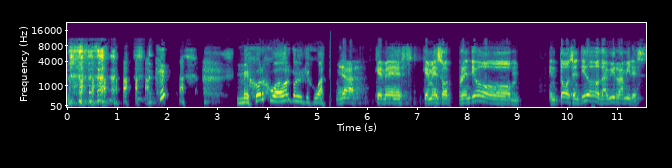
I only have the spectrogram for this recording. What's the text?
Mejor jugador con el que jugaste. Mirá, que me, que me sorprendió en todo sentido David Ramírez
